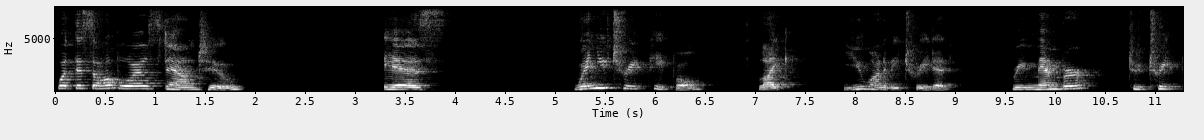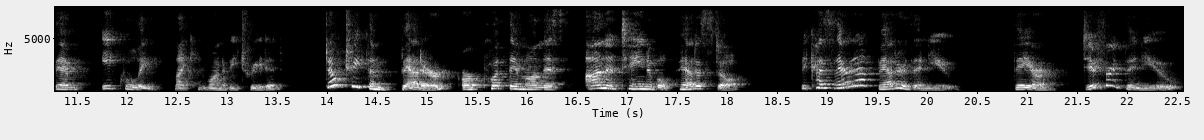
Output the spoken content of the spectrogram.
What this all boils down to is when you treat people like you want to be treated, Remember to treat them equally like you want to be treated. Don't treat them better or put them on this unattainable pedestal because they're not better than you. They are different than you.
